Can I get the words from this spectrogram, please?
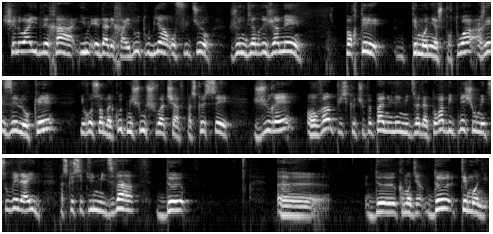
lecha im eda lecha ou bien au futur, je ne viendrai jamais porter témoignage pour toi. Rezeloke, il reçoit malkout mishum shvachav, parce que c'est juré en vain puisque tu peux pas annuler une mitzvah de la Torah, bipne laïd, parce que c'est une mitzvah de, euh, de, comment dire, de témoigner.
